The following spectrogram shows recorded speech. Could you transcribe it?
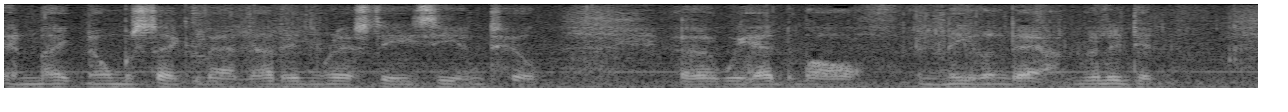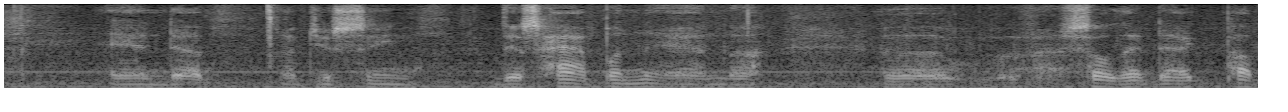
and make no mistake about it, I didn't rest easy until we had the ball and kneeling down. Really didn't. And I've just seen this happen and saw that Dak pop.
